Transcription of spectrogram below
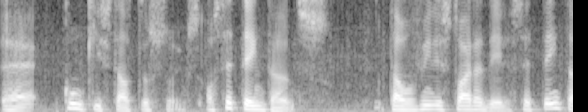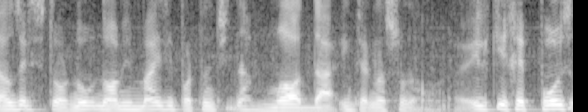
é, conquistar os teus sonhos. Aos 70 anos, estava ouvindo a história dele, aos 70 anos ele se tornou o nome mais importante da moda internacional. Ele que repos,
